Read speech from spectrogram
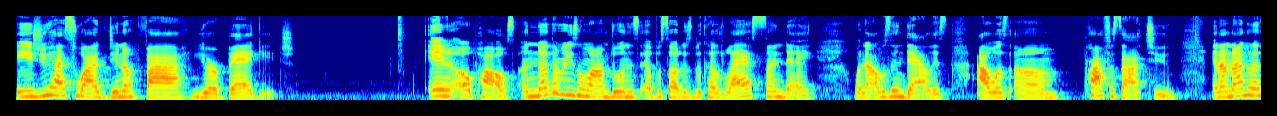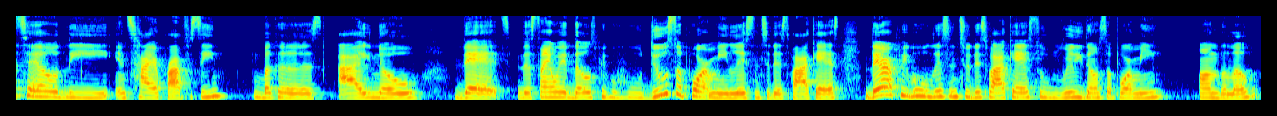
is you have to identify your baggage. And oh, pause. Another reason why I'm doing this episode is because last Sunday, when I was in Dallas, I was um prophesied to. And I'm not going to tell the entire prophecy because I know that the same way those people who do support me listen to this podcast, there are people who listen to this podcast who really don't support me on the low.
